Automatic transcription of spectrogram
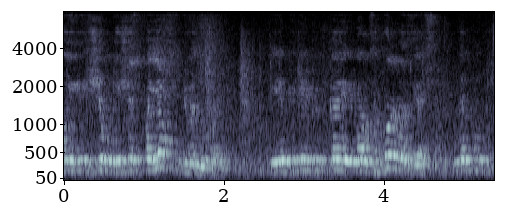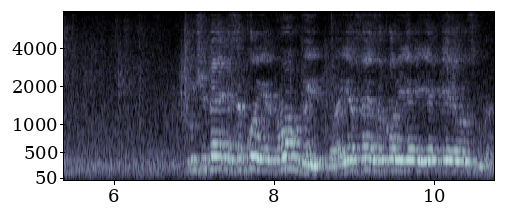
вы ще буду щось пояснювати, ви думаєте? І вам закон роз'яснювати? Не буду. Ви читаєте закон, як вам вийду, а я знаю закон, як я його знаю.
